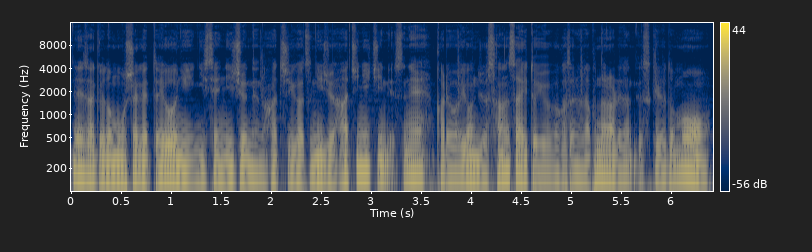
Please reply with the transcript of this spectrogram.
で、先ほど申し上げたように、2020年の8月28日にですね、彼は43歳という若さで亡くなられたんですけれども、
